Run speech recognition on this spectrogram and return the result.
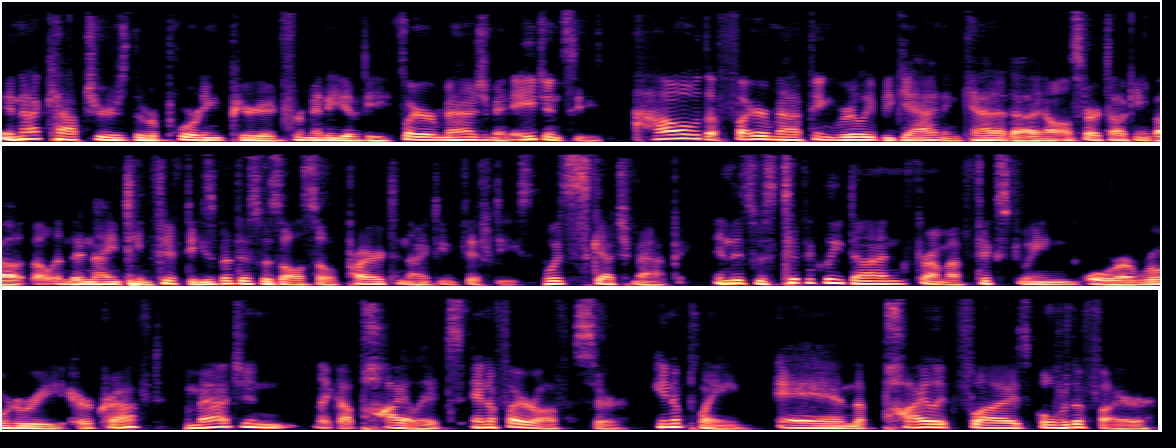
and that captures the reporting period for many of the fire management agencies. how the fire mapping really began in Canada, and I'll start talking about well, in the 1950s, but this was also prior to 1950s, was sketch mapping. And this was typically done from a fixed wing or a rotary aircraft. Imagine like a pilot and a fire officer in a plane, and the pilot flies over the fire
